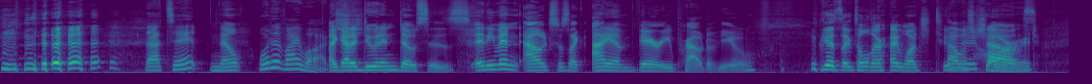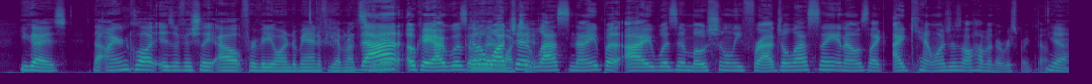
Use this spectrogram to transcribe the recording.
That's it. nope. What have I watched? I got to do it in doses. And even Alex was like, I am very proud of you. because I told her I watched two That was new hard. shows. You guys, the Iron Claw is officially out for video on demand. If you have not That seen it, That okay, I was Go gonna watch, watch it, it. last night, but I was emotionally fragile last night, and I was like, I can't watch this. I'll have a nervous breakdown. yeah,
